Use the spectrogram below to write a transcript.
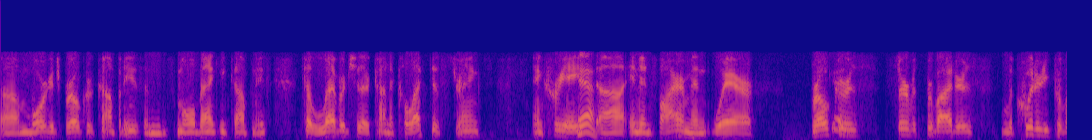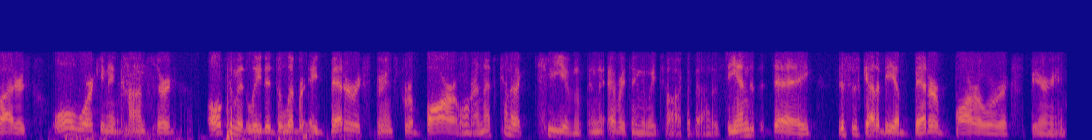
uh, mortgage broker companies and small banking companies to leverage their kind of collective strengths and create yeah. uh, an environment where brokers, Good. service providers, liquidity providers, all working in concert, ultimately to deliver a better experience for a borrower. And that's kind of a key in, in everything that we talk about. At the end of the day, this has got to be a better borrower experience.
